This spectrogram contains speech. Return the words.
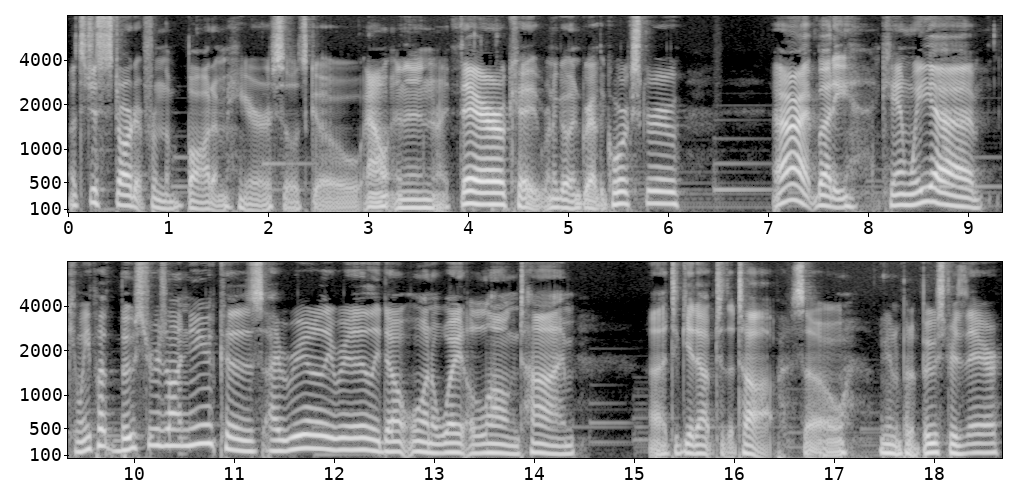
Let's just start it from the bottom here. So let's go out and then right there. Okay, we're going to go and grab the corkscrew. All right, buddy. Can we uh can we put boosters on you? Cause I really, really don't want to wait a long time uh, to get up to the top. So I'm gonna put a booster there.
